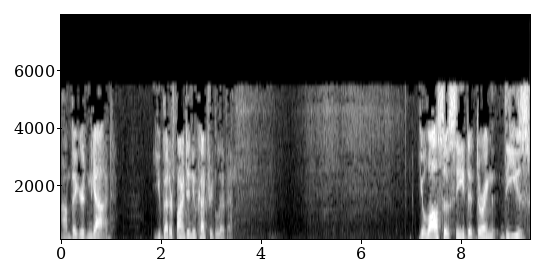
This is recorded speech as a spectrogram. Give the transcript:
I'm bigger than God, you better find a new country to live in. You'll also see that during these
